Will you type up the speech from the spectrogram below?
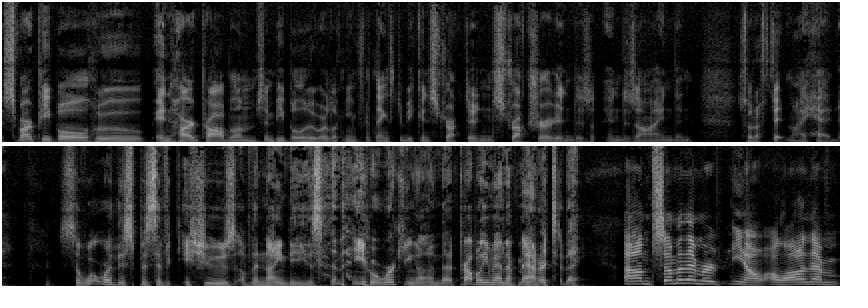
smart people who in hard problems and people who were looking for things to be constructed and structured and, des- and designed and sort of fit my head. So, what were the specific issues of the 90s that you were working on that probably may not matter today? Um, some of them are, you know, a lot of them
